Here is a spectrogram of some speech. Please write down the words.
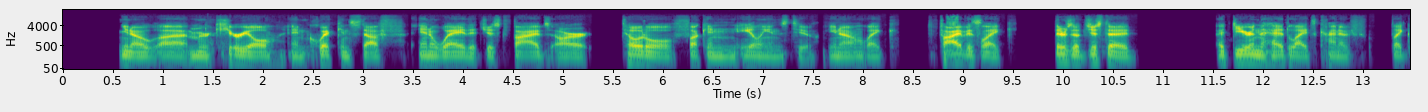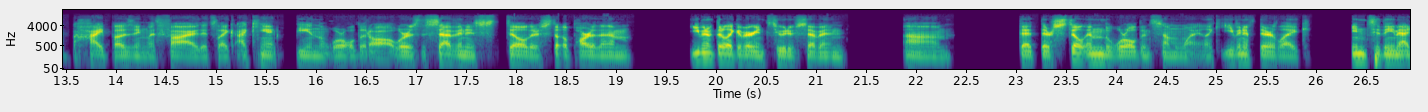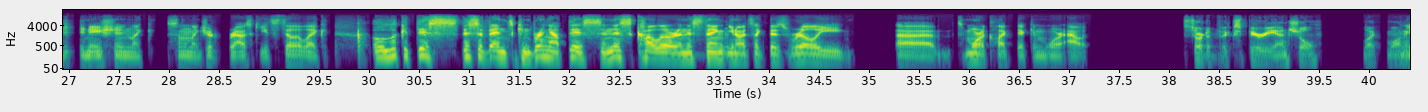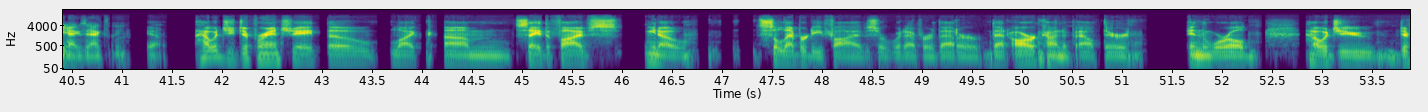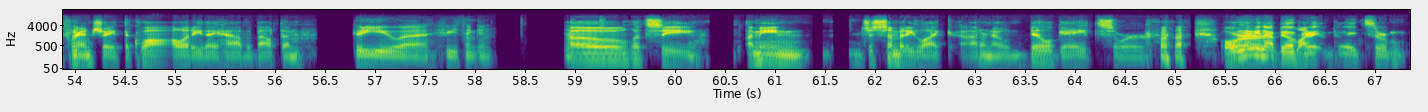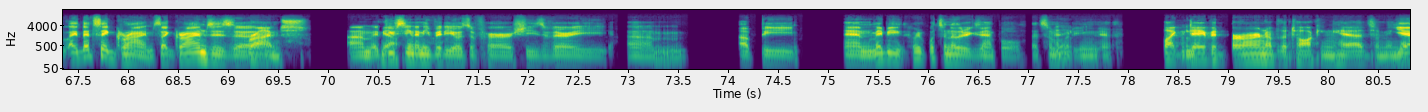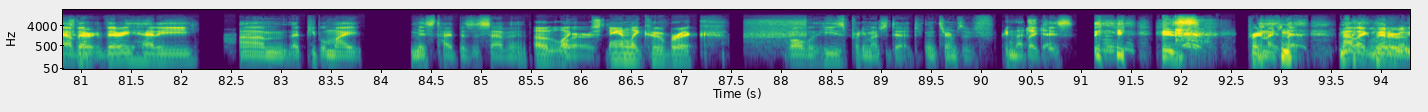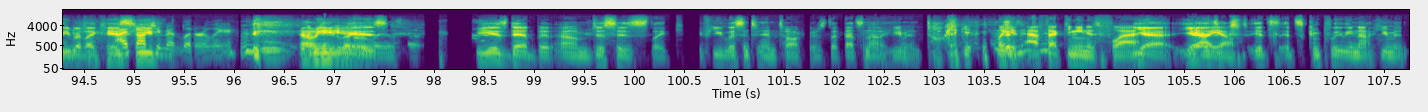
you know, uh, mercurial and quick and stuff in a way that just fives are total fucking aliens to, you know, like five is like there's a just a a deer in the headlights kind of like high buzzing with five that's like I can't be in the world at all. Whereas the seven is still there's still part of them, even if they're like a very intuitive seven, um, that they're still in the world in some way. Like even if they're like into the imagination, like someone like Jodorowsky, it's still like, oh look at this, this event can bring out this and this color and this thing. You know, it's like there's really uh it's more eclectic and more out. Sort of experiential, like one. Yeah, exactly. Yeah. How would you differentiate though, like um, say the fives, you know, celebrity fives or whatever that are that are kind of out there in the world? How would you differentiate the quality they have about them? Who do you uh who you thinking? Oh, let's see. I mean, just somebody like I don't know, Bill Gates or or Or maybe not Bill like Gates or like let's say Grimes. Like Grimes is uh, Grimes. Um, if Yeah. you've seen any videos of her, she's very um, upbeat. And maybe what's another example that somebody kn- like Mm. David Byrne of the Talking Heads. I mean, yeah, that's not- very very heady. Um, that people might mistype as a seven. oh, like or- Stanley Kubrick, Well, he's pretty much dead in terms of pretty much like dead. his his Pretty much dead. not like literally, but like his. I thought he- you meant literally. I No, mean, he he literally is, is dead. he is dead, but um, just his like, if you listen to him talk, there's that that's not a human talking. Like, it, like his affect, you mean is flat? yeah, yeah, Yeah, it's, yeah. ex- it's it's completely not human.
